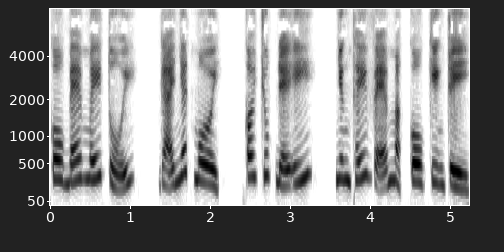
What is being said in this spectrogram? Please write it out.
cô bé mấy tuổi, gãi nhếch môi, có chút để ý, nhưng thấy vẻ mặt cô kiên trì,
